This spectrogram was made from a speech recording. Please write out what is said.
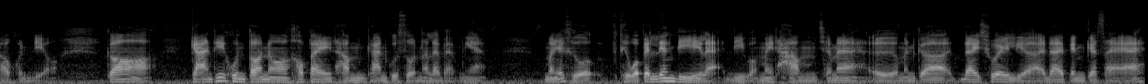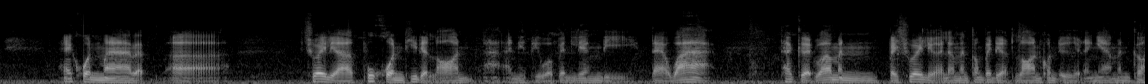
ท่าๆคนเดียว ก็การที่คุณตอนอเขาไปทำการกุศลอะไรแบบเนี้ย มันก็ถือว่าถือว่าเป็นเรื่องดีแหละ ดีกว่าไม่ทำใช่ไหมเออ มันก็ได้ช่วยเหลือได้เป็นกระแส ให้คนมาแบบเออช่วยเหลือผู้คนที่เดือดร้อน อันนี้ถือว่าเป็นเรื่องดี แต่ว่าถ้าเกิดว่ามันไปช่วยเหลือแล้วมันต้องไปเดือดร้อนคนอื่นอย่างเงี้ย มันก็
